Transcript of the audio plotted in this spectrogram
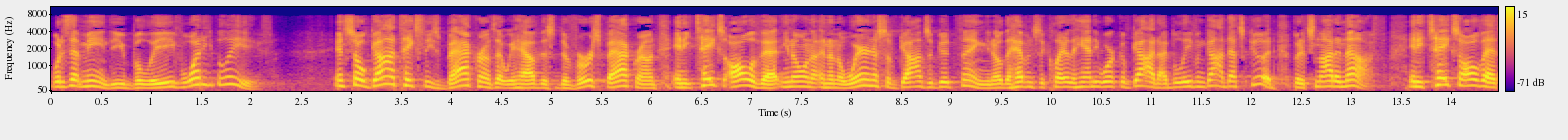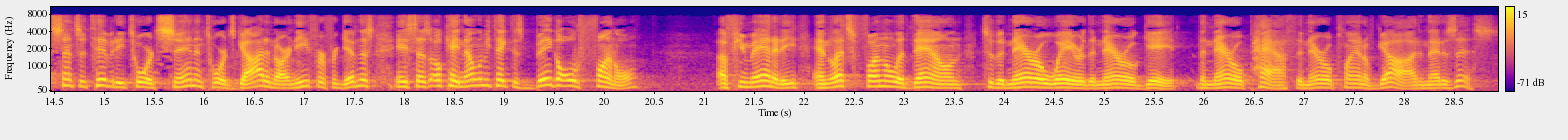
What does that mean? Do you believe? What do you believe? And so God takes these backgrounds that we have, this diverse background, and He takes all of that, you know, and, an awareness of God's a good thing. You know, the heavens declare the handiwork of God. I believe in God. That's good, but it's not enough. And He takes all that sensitivity towards sin and towards God and our need for forgiveness, and He says, okay, now let me take this big old funnel of humanity and let's funnel it down to the narrow way or the narrow gate, the narrow path, the narrow plan of God, and that is this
